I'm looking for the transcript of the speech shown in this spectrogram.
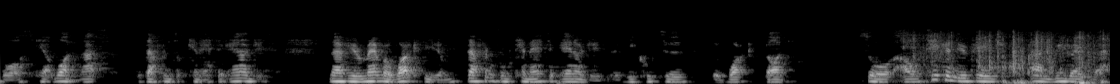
velocity at 1. That's the difference of kinetic energies. Now if you remember work theorem, difference in kinetic energies is equal to the work done. So I'll take a new page and rewrite this.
